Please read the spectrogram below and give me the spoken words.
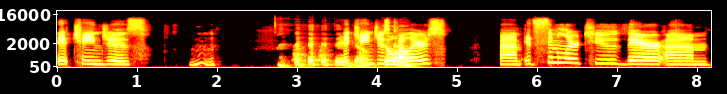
it changes, you it changes Cool. colors. Um, it's similar to their um,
